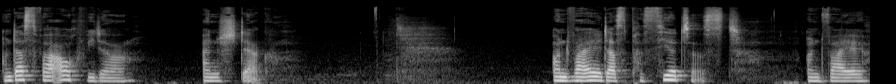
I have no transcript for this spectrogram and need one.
Und das war auch wieder eine Stärke. Und weil das passiert ist und weil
